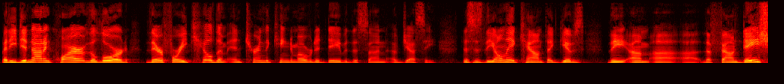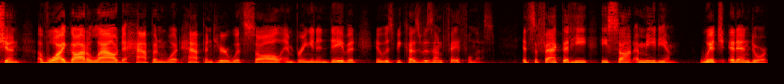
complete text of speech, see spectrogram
But he did not inquire of the Lord, therefore he killed him and turned the kingdom over to David the son of Jesse. This is the only account that gives the, um, uh, uh, the foundation of why God allowed to happen what happened here with Saul and bringing in David. It was because of his unfaithfulness. It's the fact that he, he sought a medium witch at Endor.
